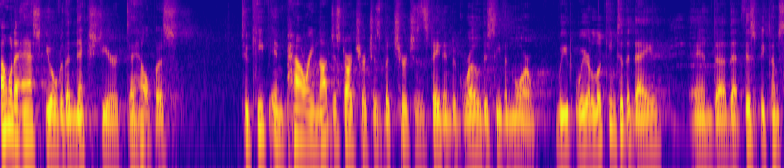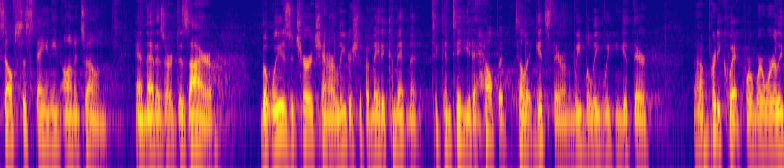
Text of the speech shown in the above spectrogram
I want to ask you over the next year to help us to keep empowering not just our churches, but churches and state and to grow this even more. We, we are looking to the day and uh, that this becomes self-sustaining on its own. And that is our desire. But we as a church and our leadership have made a commitment to continue to help it till it gets there. And we believe we can get there uh, pretty quick. We're, we're really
